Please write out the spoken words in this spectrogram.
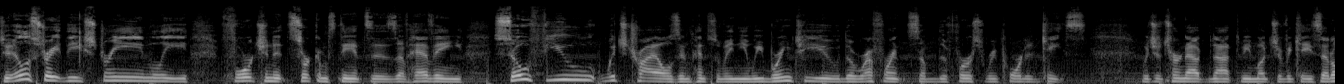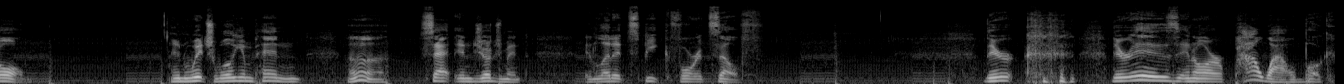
To illustrate the extremely fortunate circumstances of having so few witch trials in Pennsylvania, we bring to you the reference of the first reported case, which it turned out not to be much of a case at all, in which William Penn uh, sat in judgment and let it speak for itself. There, there is in our powwow book,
